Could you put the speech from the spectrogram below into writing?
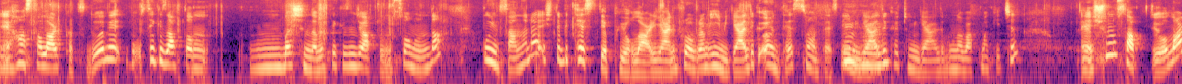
e, hastalar katılıyor ve bu 8 haftanın başında ve 8. haftanın sonunda bu insanlara işte bir test yapıyorlar. Yani program iyi mi geldik? Ön test, son test. iyi mi geldi, kötü mü geldi? Buna bakmak için. E, şunu saptıyorlar.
